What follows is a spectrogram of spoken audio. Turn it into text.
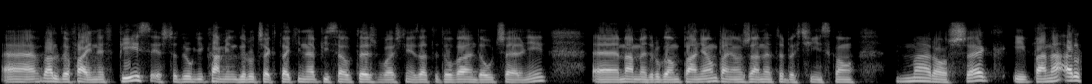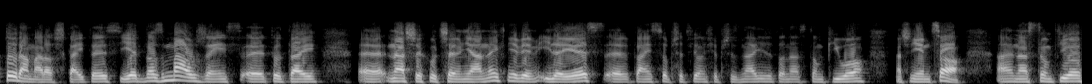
E, Bardzo fajny wpis. Jeszcze drugi Kamil Gruczek taki napisał też właśnie zatytułowany do uczelni. E, Mamy drugą panią, panią Żanetę Bechcińską Maroszek i pana Artura Maroszka. I to jest jedno z małżeństw e, tutaj e, naszych uczelnianych. Nie wiem ile jest. E, Państwo przed chwilą się przyznali, że to nastąpiło, znaczy nie wiem co, ale nastąpiło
